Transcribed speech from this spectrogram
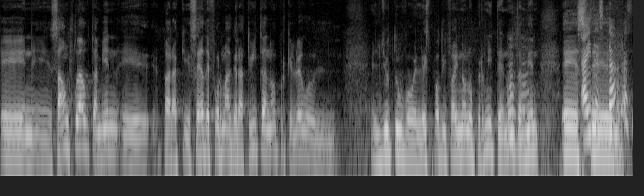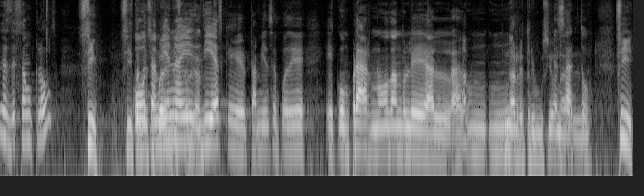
en eh, SoundCloud también eh, para que sea de forma gratuita, ¿no? Porque luego el, el YouTube o el Spotify no lo permite, ¿no? También. ¿Hay este, descargas desde SoundCloud? Sí, Sí, o también se pueden también hay descargar. días que también se puede eh, comprar, ¿no? Dándole al, a Ah, un- un- una retribución. al- Exacto. Sí,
